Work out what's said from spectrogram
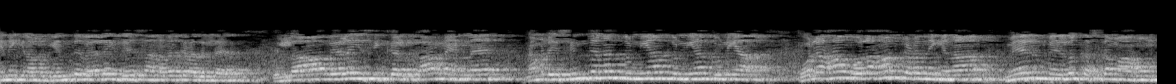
இன்னைக்கு நமக்கு எந்த வேலையும் லேசாக நடக்கிறது இல்லை எல்லா வேலையும் சிக்கல் காரணம் என்ன நம்முடைய சிந்தனை துணியா துணியா துணியா உலகம் உலகம் கடந்தீங்கன்னா மேலும் மேலும் கஷ்டமாகும்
